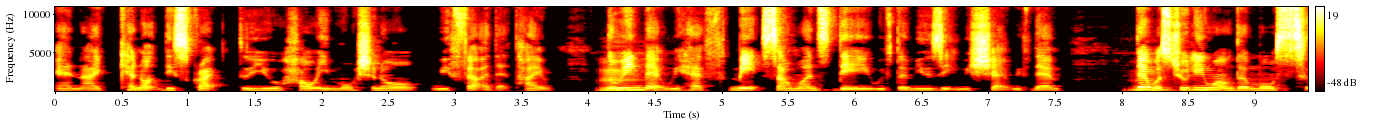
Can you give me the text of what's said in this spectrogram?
And I cannot describe to you how emotional we felt at that time, knowing Mm. that we have made someone's day with the music we shared with them. That was Mm. truly one of the most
